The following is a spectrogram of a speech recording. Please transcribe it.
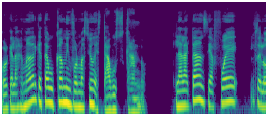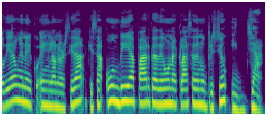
porque la madre que está buscando información está buscando. La lactancia fue, se lo dieron en, la universidad, quizá un día parte de una clase de nutrición y ya.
